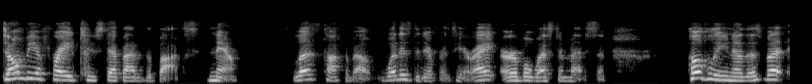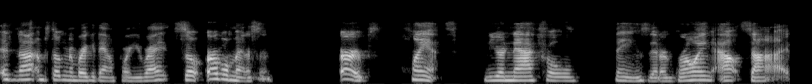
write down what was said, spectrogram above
don't be afraid to step out of the box. Now, let's talk about what is the difference here, right? Herbal Western medicine. Hopefully, you know this, but if not, I'm still going to break it down for you, right? So, herbal medicine, herbs, plants, your natural things that are growing outside.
